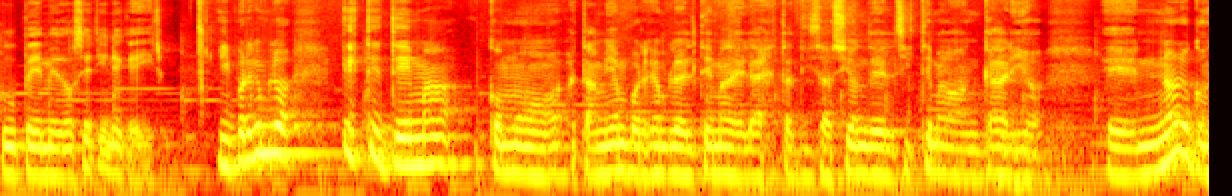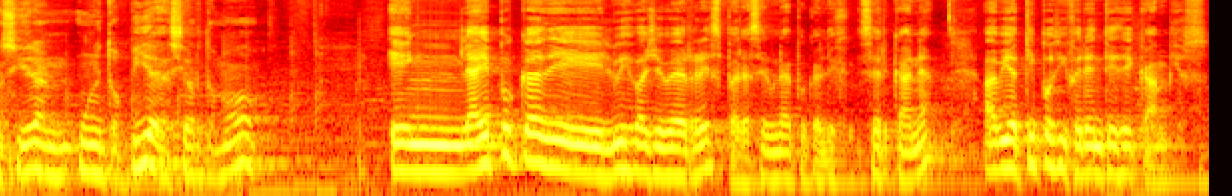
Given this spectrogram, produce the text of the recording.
UPM2 se tiene que ir. Y por ejemplo, este tema, como también por ejemplo el tema de la estatización del sistema bancario, eh, ¿no lo consideran una utopía de cierto modo? En la época de Luis Valleverres, para ser una época cercana, había tipos diferentes de cambios.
